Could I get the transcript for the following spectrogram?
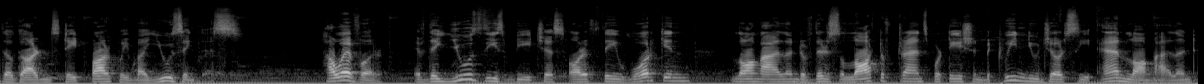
the Garden State Parkway by using this. However, if they use these beaches or if they work in Long Island, if there's a lot of transportation between New Jersey and Long Island,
